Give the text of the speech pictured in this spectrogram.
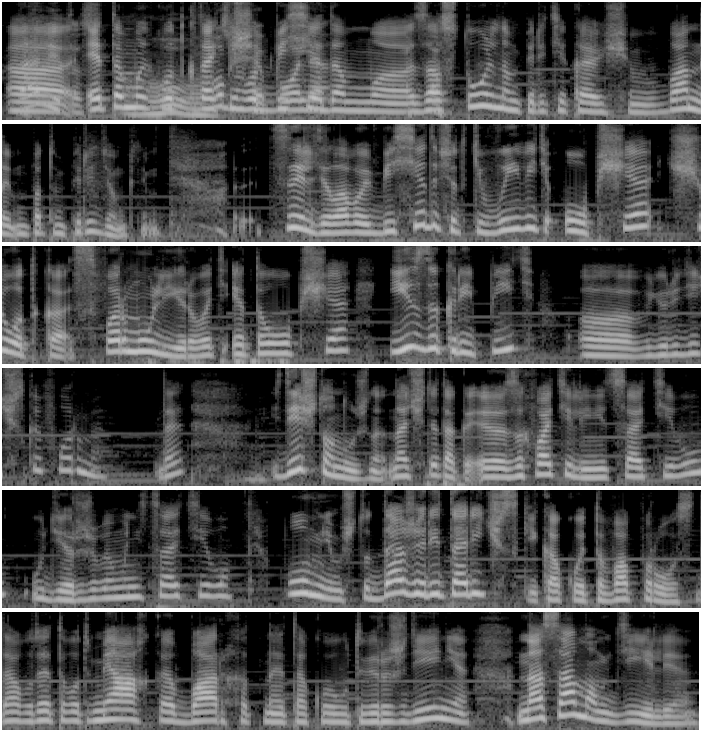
А, Да, это мы вот к таким Общее вот поле. беседам а, застольным, перетекающим в банны, мы потом перейдем к ним. Цель деловой беседы все-таки выявить общее, четко сформулировать это общее и закрепить э, в юридической форме. Да? Здесь что нужно? Значит, итак, э, захватили инициативу, удерживаем инициативу. Помним, что даже риторический какой-то вопрос, да, вот это вот мягкое, бархатное такое утверждение, на самом деле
